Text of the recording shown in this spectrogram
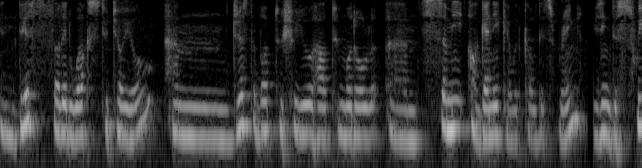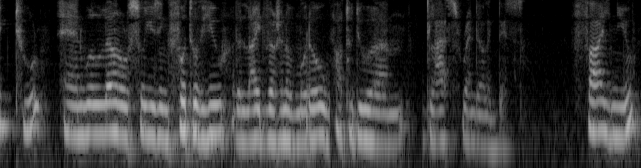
In this SolidWorks tutorial, I'm just about to show you how to model um, semi-organic, I would call this ring, using the sweep tool. And we'll learn also using PhotoView, the light version of Modo, how to do um, glass render like this. File new.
